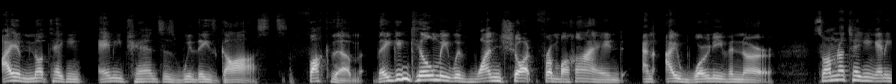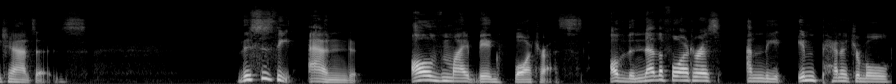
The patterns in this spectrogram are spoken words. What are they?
I am not taking any chances with these ghasts. Fuck them. They can kill me with one shot from behind, and I won't even know. So I'm not taking any chances. This is the end of my big fortress, of the nether fortress and the impenetrable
